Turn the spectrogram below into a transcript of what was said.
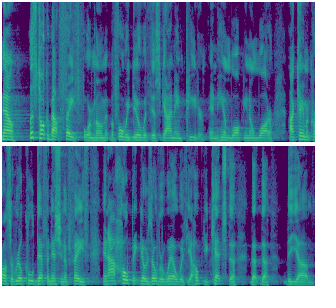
Now, let's talk about faith for a moment before we deal with this guy named Peter and him walking on water. I came across a real cool definition of faith, and I hope it goes over well with you. I hope you catch the, the, the, the, um,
